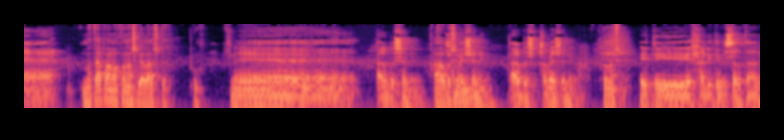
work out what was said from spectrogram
אה, מתי הפעם האחרונה שגלשת? לפני ארבע שנים. ארבע שנים? חמש שנים. ארבע, חמש שנים. הייתי, חליתי בסרטן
